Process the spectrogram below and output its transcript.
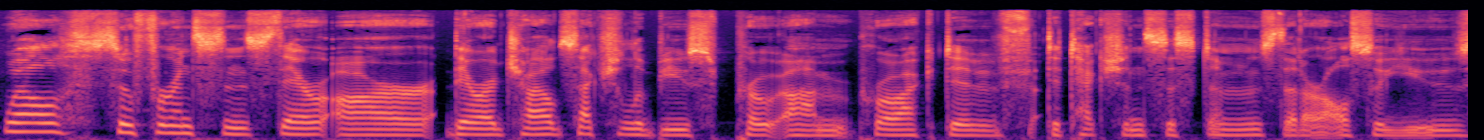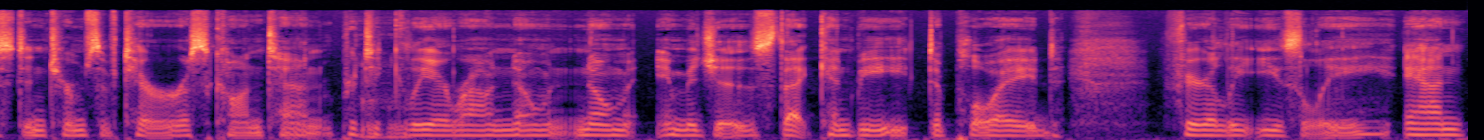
Well, so for instance, there are there are child sexual abuse pro, um, proactive detection systems that are also used in terms of terrorist content, particularly around known known images that can be deployed fairly easily. And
